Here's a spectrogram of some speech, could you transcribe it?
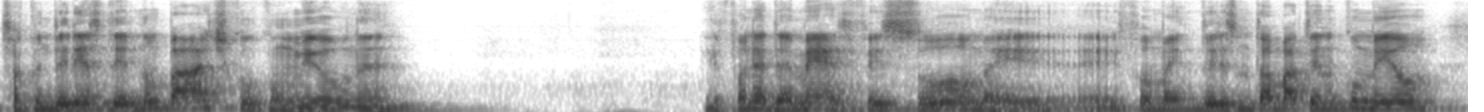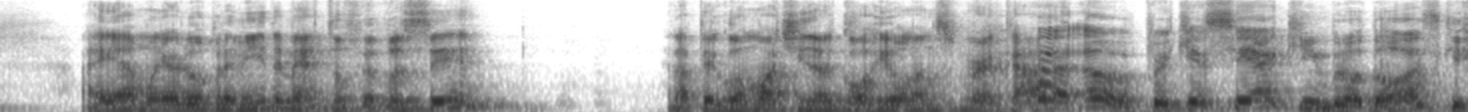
Só que o endereço dele não bate com o meu, né? Ele falou, né, Demetrio, fez sua, mas... Ele falou, mas o endereço não tá batendo com o meu. Aí a mulher olhou pra mim, Demetrio, então foi você? Ela pegou a motinha, ela correu lá no supermercado. Ah, oh, porque se é aqui em Brodowski,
